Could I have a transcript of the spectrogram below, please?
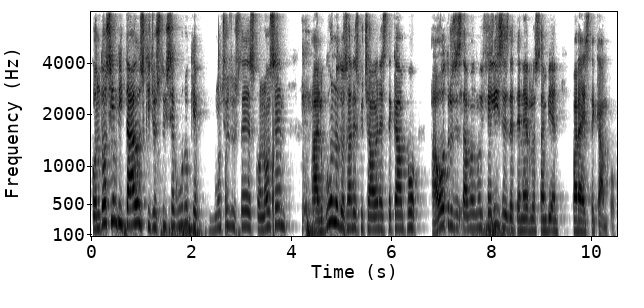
con dos invitados que yo estoy seguro que muchos de ustedes conocen, algunos los han escuchado en este campo, a otros estamos muy felices de tenerlos también para este campo.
